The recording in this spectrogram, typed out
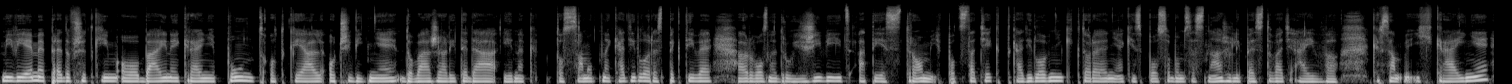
My vieme predovšetkým o bajnej krajine Punt, odkiaľ očividne dovážali teda jednak to samotné kadidlo, respektíve rôzne druhy živíc a tie stromy. V podstate kadidlovníky, ktoré nejakým spôsobom sa snažili pestovať aj v ich krajine.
